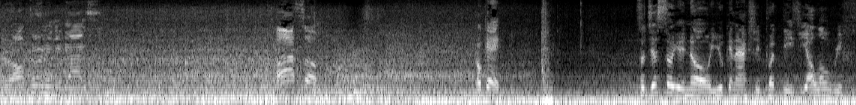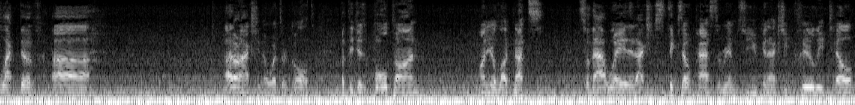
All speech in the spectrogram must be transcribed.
They're all turning, you guys. Awesome. Okay. So just so you know, you can actually put these yellow reflective, uh, I don't actually know what they're called, but they just bolt on on your lug nuts. So that way it actually sticks out past the rim so you can actually clearly tell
